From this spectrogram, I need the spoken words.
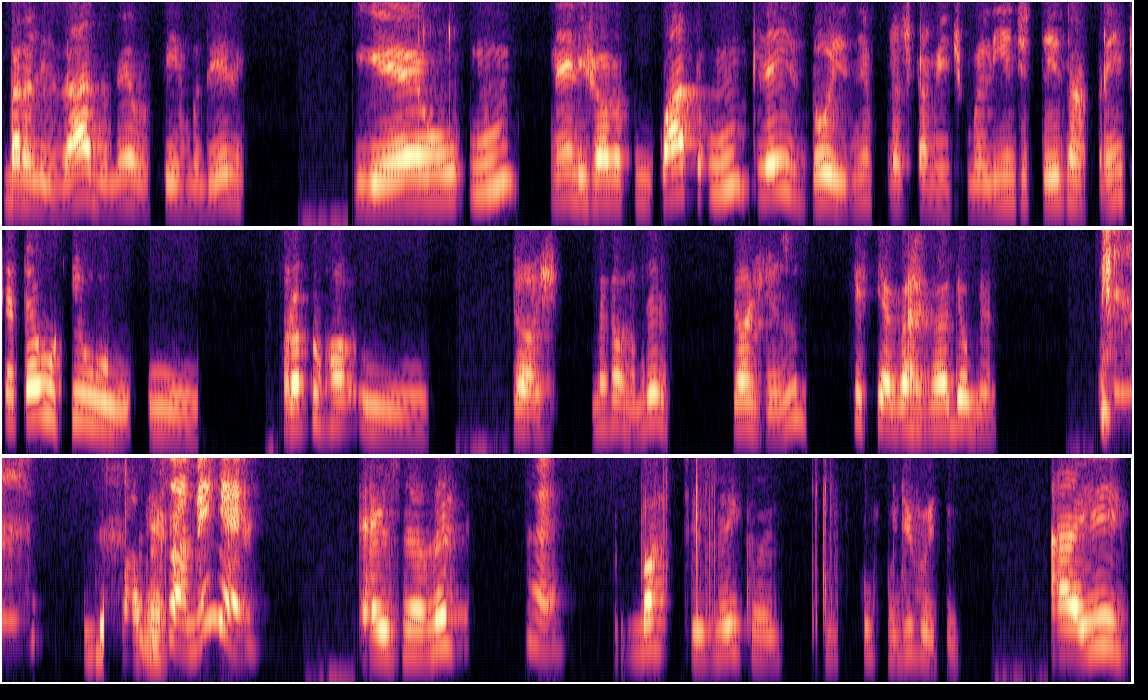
banalizado, né, o termo dele. E é o 1, né, ele joga com 4, 1, 3, 2, né, praticamente. Uma linha de 3 na frente, até o que o, o próprio o Jorge, como é que é o nome dele? Jorge Jesus? Esqueci agora, agora deu branco. Do Flamengo. do Flamengo é? É isso mesmo, né? É. Nossa, meio que confundi foi tudo. Aí,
